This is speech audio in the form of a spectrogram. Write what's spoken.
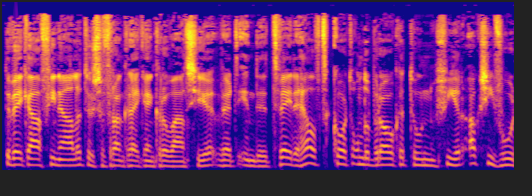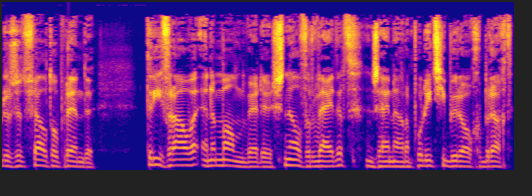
De WK-finale tussen Frankrijk en Kroatië werd in de tweede helft kort onderbroken toen vier actievoerders het veld oprenden. Drie vrouwen en een man werden snel verwijderd en zijn naar een politiebureau gebracht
